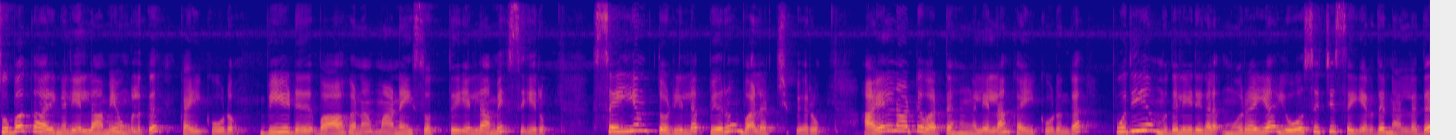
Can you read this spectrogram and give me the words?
சுப காரியங்கள் எல்லாமே உங்களுக்கு கைகூடும். வீடு வாகனம் மனை சொத்து எல்லாமே சேரும். செய்யும் தொழிலில் பெரும் வளர்ச்சி பெறும். அயல்நாட்டு வர்த்தகங்கள் எல்லாம் கைகூடுங்க. புதிய முதலீடுகளை முறையாக யோசித்து செய்கிறது நல்லது.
